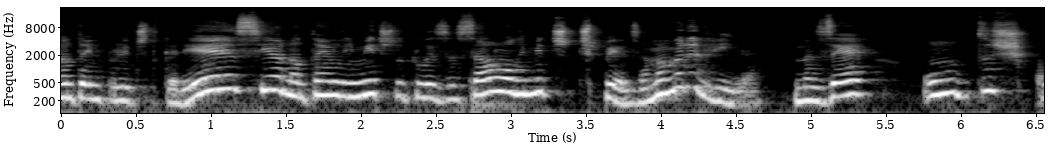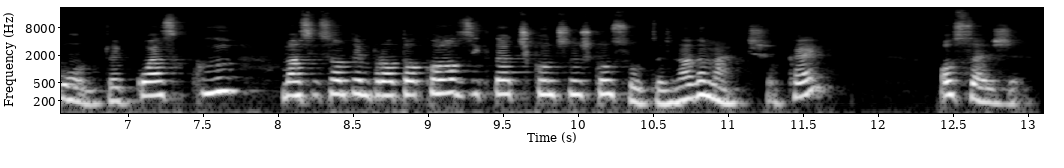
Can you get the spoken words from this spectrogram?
não tem períodos de carência, não tem limites de utilização ou limites de despesa. É uma maravilha. Mas é um desconto. É quase que uma associação tem protocolos e que dá descontos nas consultas. Nada mais, ok? Ou seja,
